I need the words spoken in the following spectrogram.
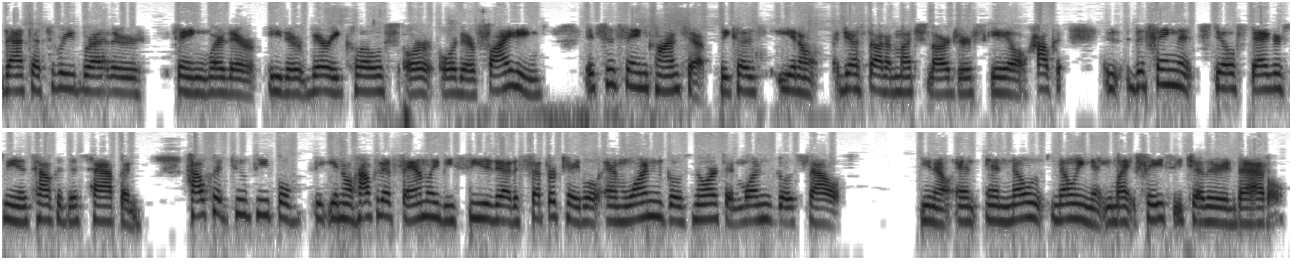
that the three brothers thing, where they're either very close or or they're fighting. It's the same concept because you know just on a much larger scale. How could the thing that still staggers me is how could this happen? How could two people, you know, how could a family be seated at a supper table and one goes north and one goes south? You know, and, and know, knowing that you might face each other in battle.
